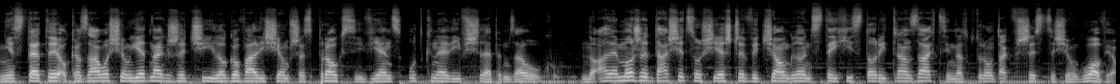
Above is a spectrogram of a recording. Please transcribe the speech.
Niestety okazało się jednak, że ci logowali się przez proxy, więc utknęli w ślepym zaułku. No ale może da się coś jeszcze wyciągnąć z tej historii transakcji, nad którą tak wszyscy się głowią.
